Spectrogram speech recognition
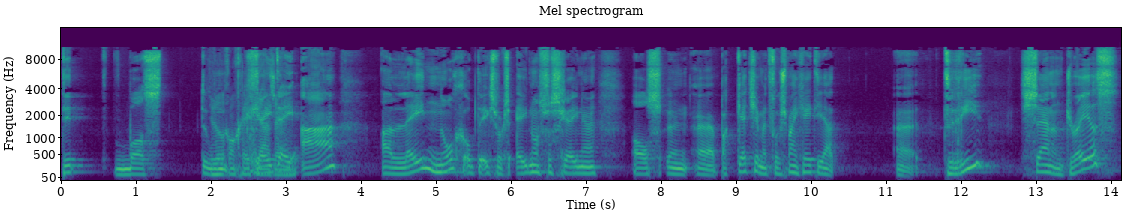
Dit was toen. GTA alleen nog op de Xbox 1 was verschenen als een eh, pakketje met volgens mij GTA eh 3, San Andreas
